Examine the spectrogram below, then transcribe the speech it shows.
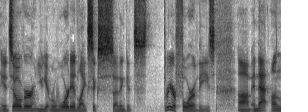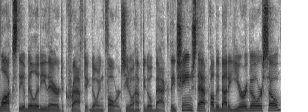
It's over. You get rewarded like six, I think it's three or four of these, um, and that unlocks the ability there to craft it going forward. So you don't have to go back. They changed that probably about a year ago or so.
